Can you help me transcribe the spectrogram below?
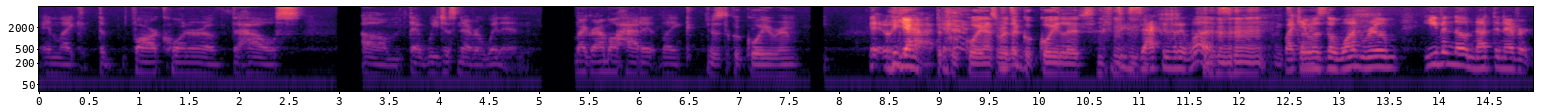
in like the far corner of the house um, that we just never went in. My grandma had it like It was the Cucuy room. it, yeah. The Cucuy, that's where the Cucuy lives. that's exactly what it was. Like it was the one room even though nothing ever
